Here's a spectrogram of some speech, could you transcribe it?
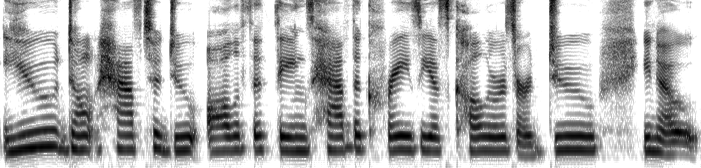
You don't have to do all of the things, have the craziest colors, or do, you know,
